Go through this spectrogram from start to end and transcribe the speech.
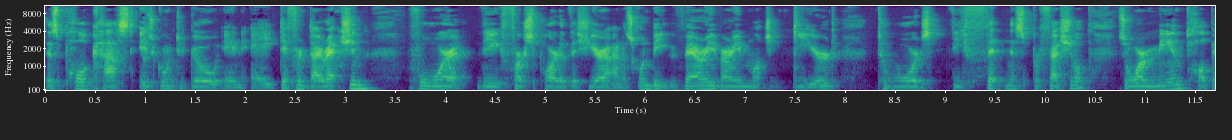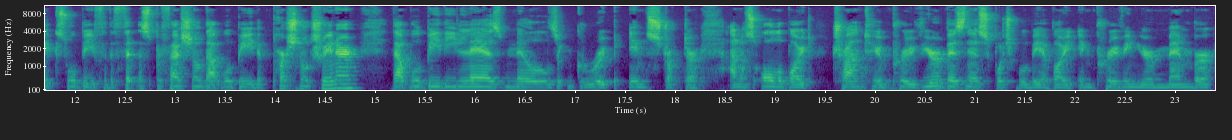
this podcast is going to go in a different direction for the first part of this year, and it's going to be very, very much geared towards the fitness professional. So, our main topics will be for the fitness professional that will be the personal trainer, that will be the Les Mills group instructor, and it's all about trying to improve your business, which will be about improving your member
